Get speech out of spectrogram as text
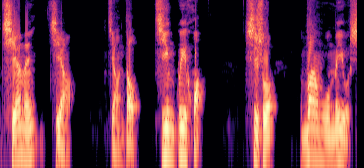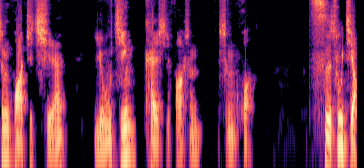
前文讲讲到精归化，是说万物没有生化之前。由精开始发生生化，此处讲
